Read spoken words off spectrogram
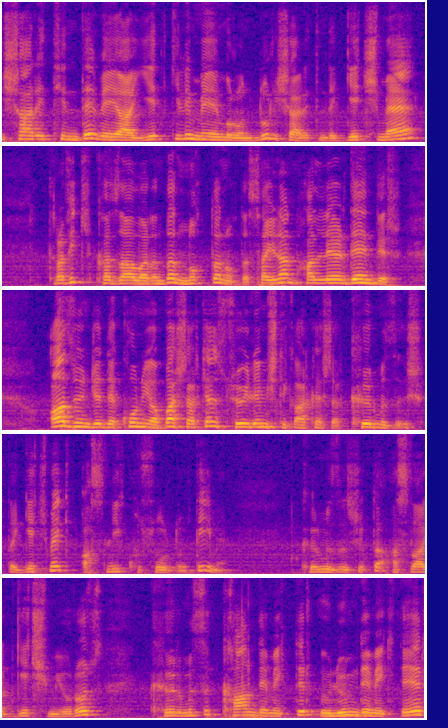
işaretinde veya yetkili memurun dur işaretinde geçme trafik kazalarında nokta nokta sayılan hallerdendir. Az önce de konuya başlarken söylemiştik arkadaşlar. Kırmızı ışıkta geçmek asli kusurdur değil mi? Kırmızı ışıkta asla geçmiyoruz. Kırmızı kan demektir, ölüm demektir.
